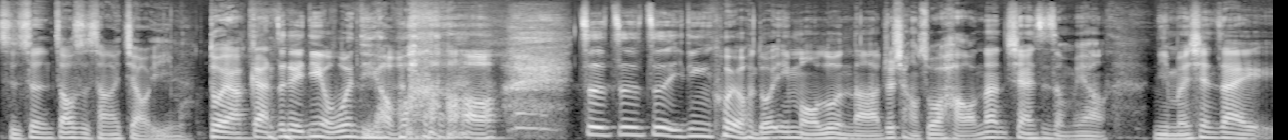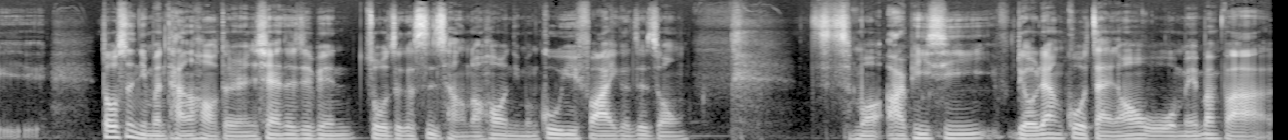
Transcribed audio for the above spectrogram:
只剩招市商来交易嘛？对啊，干这个一定有问题，好不好？这这这一定会有很多阴谋论啊！就想说，好，那现在是怎么样？你们现在都是你们谈好的人，现在在这边做这个市场，然后你们故意发一个这种什么 RPC 流量过载，然后我没办法，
